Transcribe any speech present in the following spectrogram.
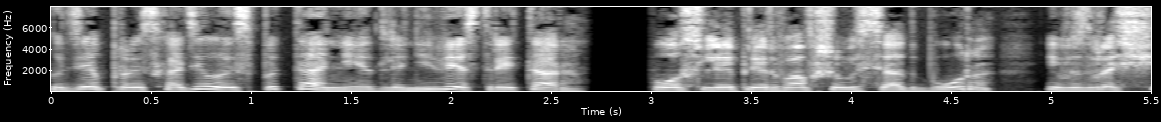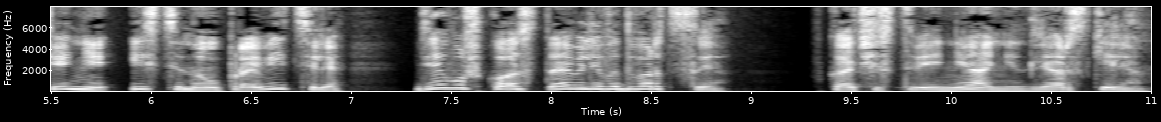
где происходило испытание для невест Рейтара. После прервавшегося отбора и возвращения истинного правителя девушку оставили во дворце в качестве няни для Арскеля.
